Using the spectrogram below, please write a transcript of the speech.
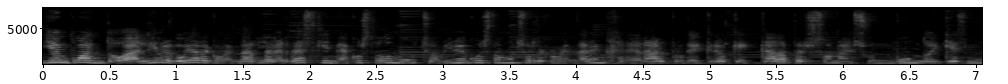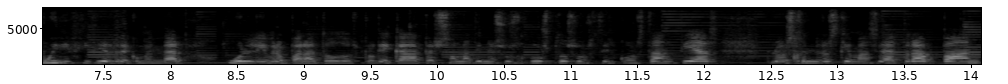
Y en cuanto al libro que voy a recomendar, la verdad es que me ha costado mucho. A mí me cuesta mucho recomendar en general porque creo que cada persona es un mundo y que es muy difícil recomendar un libro para todos. Porque cada persona tiene sus gustos, sus circunstancias, los géneros que más le atrapan,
